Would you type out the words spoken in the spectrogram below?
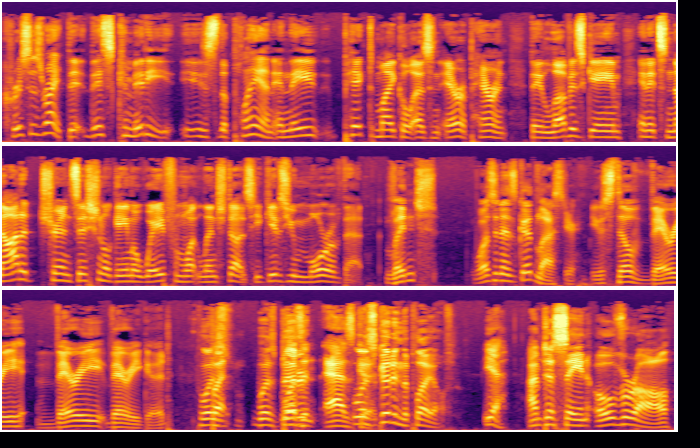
Chris is right. Th- This committee is the plan, and they picked Michael as an heir apparent. They love his game, and it's not a transitional game away from what Lynch does. He gives you more of that. Lynch wasn't as good last year. He was still very, very, very good. Was but was better, wasn't as was good. good in the playoffs. Yeah, I'm just saying overall,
